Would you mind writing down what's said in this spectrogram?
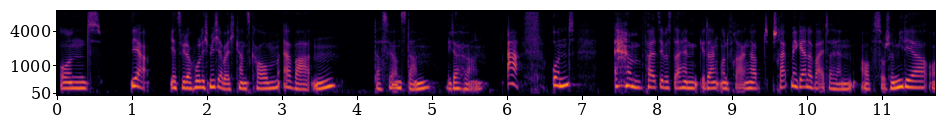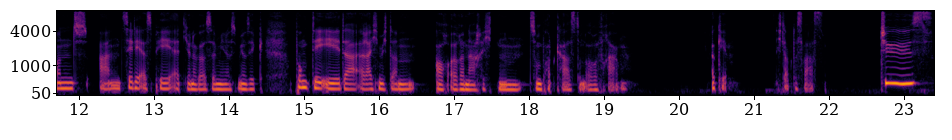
und ja, jetzt wiederhole ich mich, aber ich kann es kaum erwarten, dass wir uns dann wieder hören. Ah, und ähm, falls ihr bis dahin Gedanken und Fragen habt, schreibt mir gerne weiterhin auf Social Media und an cdsp at universal-music.de. Da erreichen mich dann auch eure Nachrichten zum Podcast und eure Fragen. Okay, ich glaube, das war's. Tschüss!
